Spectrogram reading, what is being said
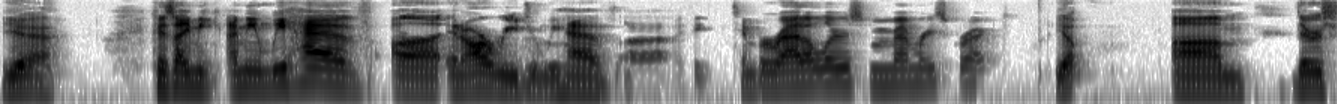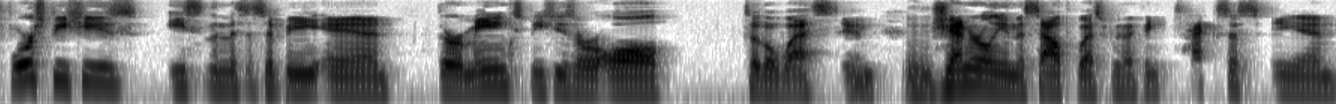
yeah. Because I mean, I mean, we have uh, in our region we have uh, I think timber rattlers. if My memory is correct. Yep. Um, there's four species east of the Mississippi, and the remaining species are all to the west, and Mhm. generally in the southwest, with I think Texas and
